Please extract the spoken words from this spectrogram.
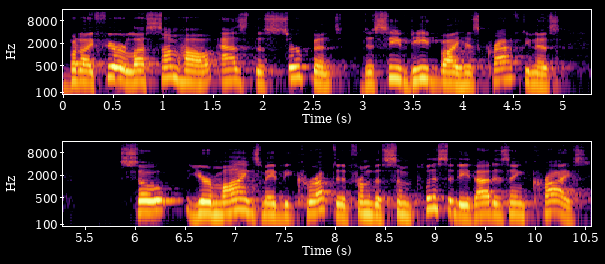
but I fear lest somehow, as the serpent deceived Eve by his craftiness, so your minds may be corrupted from the simplicity that is in Christ.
